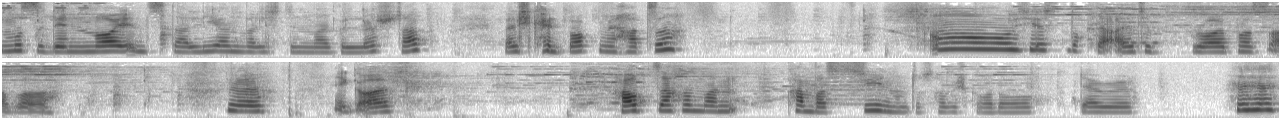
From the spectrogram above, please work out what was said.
musste den neu installieren, weil ich den mal gelöscht habe, weil ich keinen Bock mehr hatte. Oh, hier ist noch der alte Brawl Pass, aber ja, egal. Hauptsache, man kann was ziehen und das habe ich gerade auch. Daryl.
